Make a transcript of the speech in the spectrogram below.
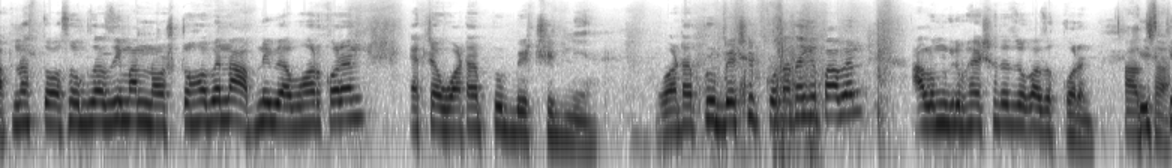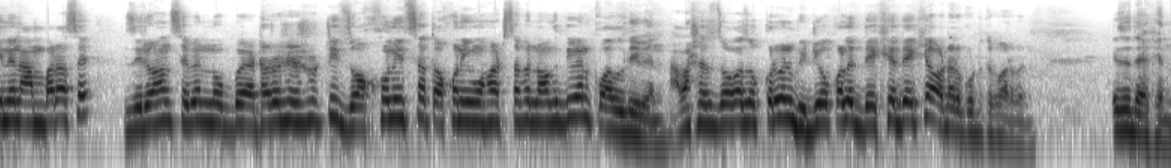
আপনার তশক জাজিম আর নষ্ট হবে না আপনি ব্যবহার করেন একটা ওয়াটারপ্রুফ বেডশিট নিয়ে। ওয়াটারপ্রুফ বেডশিট কোথা থেকে পাবেন? আলমগীর ভাইয়ের সাথে যোগাযোগ করেন। আচ্ছা। স্ক্রিনে নাম্বার আছে জিরো ওয়ান সেভেন নব্বই আঠারো ছেষট্টি যখন ইচ্ছা তখনই হোয়াটসঅ্যাপে নক দিবেন কল দিবেন। আমার সাথে যোগাযোগ করবেন ভিডিও কলে দেখে দেখে অর্ডার করতে পারবেন। এই যে দেখেন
